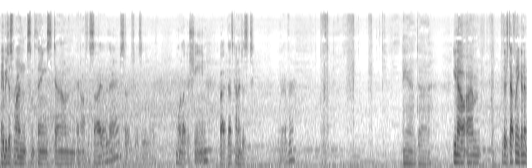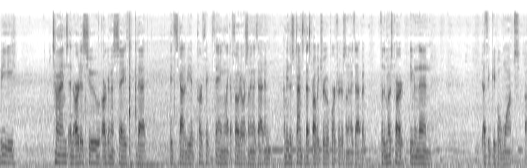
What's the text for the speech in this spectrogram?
maybe just run some things down and off the side over there so it feels a little more like a sheen. But that's kind of just whatever. And, uh, you know, um, there's definitely going to be times and artists who are going to say that it's got to be a perfect thing, like a photo or something like that. And, I mean, there's times that that's probably true, a portrait or something like that. But for the most part, even then, I think people want, uh,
